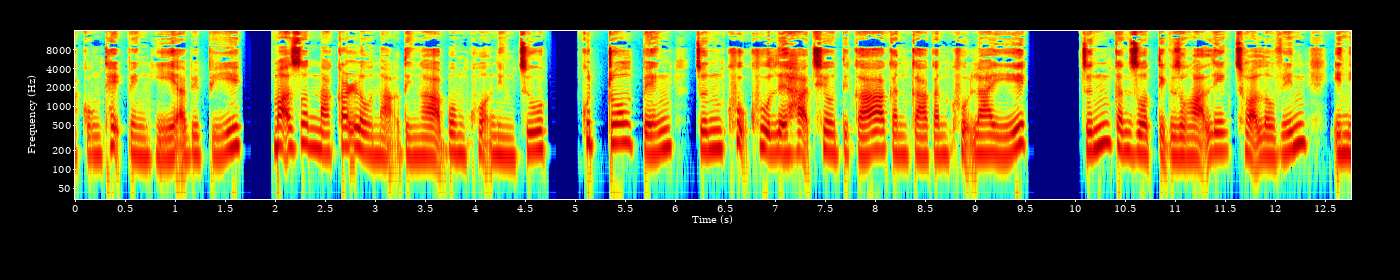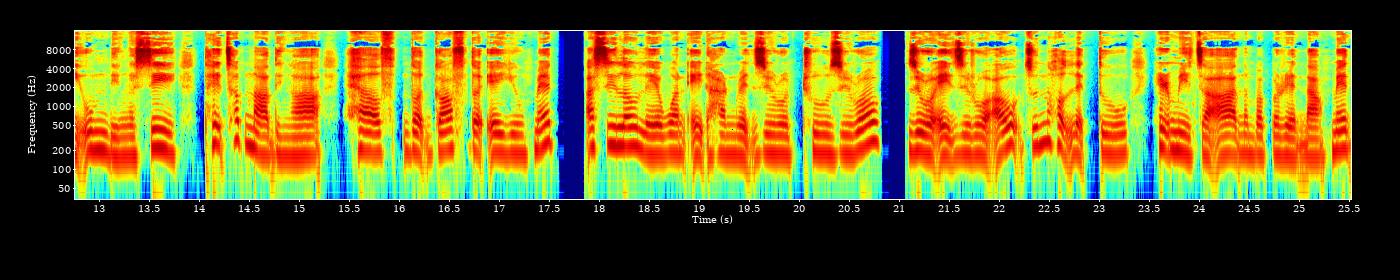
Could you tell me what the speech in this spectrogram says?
akong thei peng hi abepi ma zon na kar lo nak dinga bom kho ning chu kutrol peng chun khu khu le ha cheu tika kan ka kan khu lai e. chun kan zot tik zonga lek chwa lovin ini um ding asi thei chap na dinga health.gov.au met asilo le 1800 020 080 au, chun hotlet tu hermi cha a number pariat nak met.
